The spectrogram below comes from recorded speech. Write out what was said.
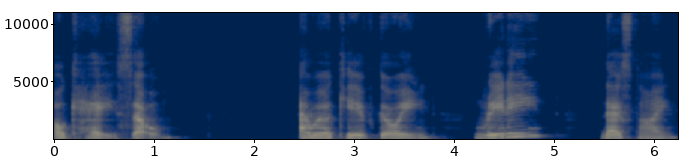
Okay, so I will keep going reading next time.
